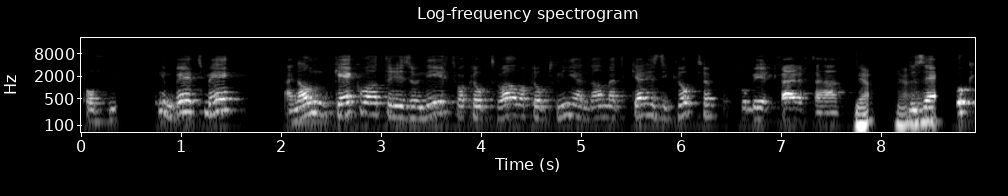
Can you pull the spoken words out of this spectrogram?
Of dingen buiten mij. En dan kijken wat er resoneert. Wat klopt er wel, wat klopt er niet. En dan met de kennis die klopt, hup, probeer ik verder te gaan. Ja, ja. Dus ook,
